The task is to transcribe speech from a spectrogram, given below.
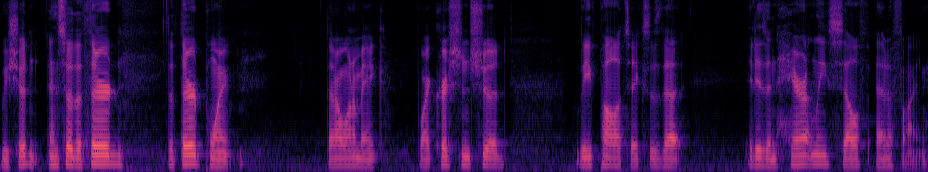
We shouldn't. And so the third the third point that I want to make why Christians should leave politics is that it is inherently self-edifying.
